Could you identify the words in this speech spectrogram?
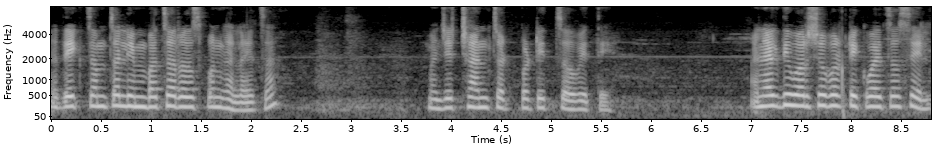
यात एक चमचा लिंबाचा रस पण घालायचा. म्हणजे छान चटपटीत चव येते. आणि अगदी वर्षभर टिकवायचं असेल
